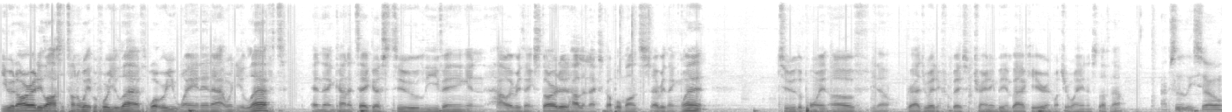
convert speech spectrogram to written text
you had already lost a ton of weight before you left. What were you weighing in at when you left? And then kind of take us to leaving and how everything started, how the next couple months everything went, to the point of you know graduating from basic training, being back here, and what you're weighing and stuff now. Absolutely. So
